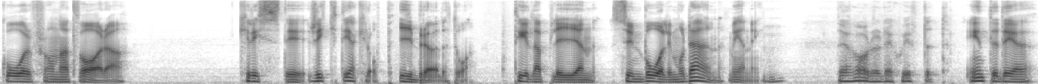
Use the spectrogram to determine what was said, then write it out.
går från att vara Kristi riktiga kropp i brödet då, till att bli en symbol i modern mening. Där har du det skiftet. Är inte det,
